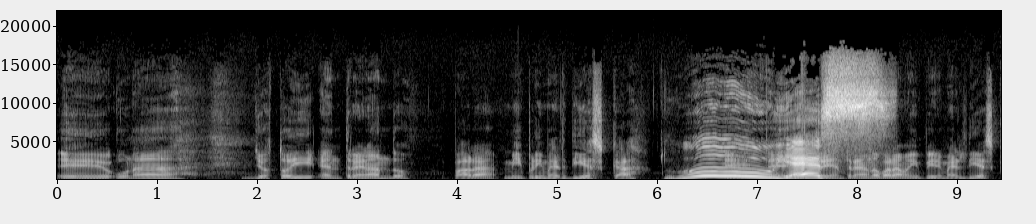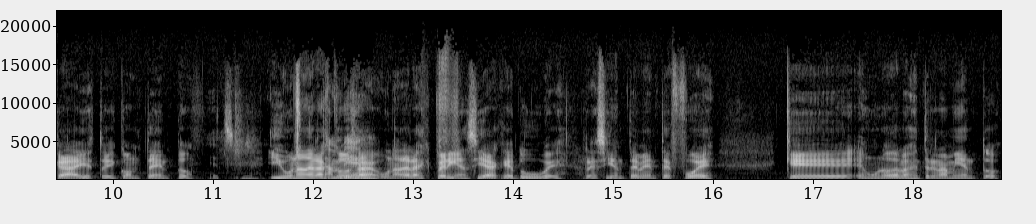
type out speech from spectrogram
Eh, una. Yo estoy entrenando para mi primer 10K. Uh, Este, yes. Estoy entrenando para mi primer 10K y estoy contento. It's- Y una de las También. cosas, una de las experiencias que tuve recientemente fue que en uno de los entrenamientos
